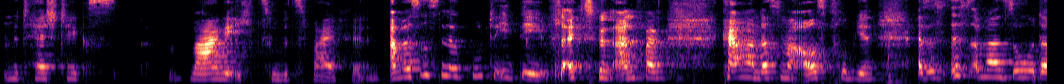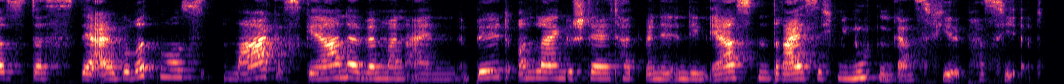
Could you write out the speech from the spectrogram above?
mit Hashtags, wage ich zu bezweifeln. Aber es ist eine gute Idee. Vielleicht für den Anfang kann man das mal ausprobieren. Also es ist immer so, dass, dass der Algorithmus mag es gerne, wenn man ein Bild online gestellt hat, wenn in den ersten 30 Minuten ganz viel passiert.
